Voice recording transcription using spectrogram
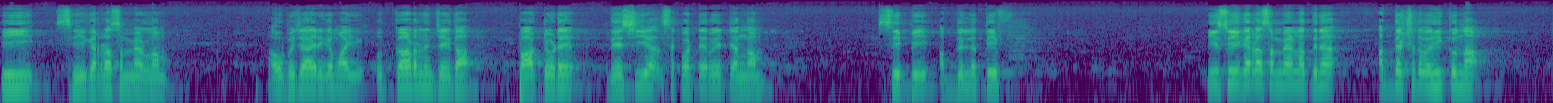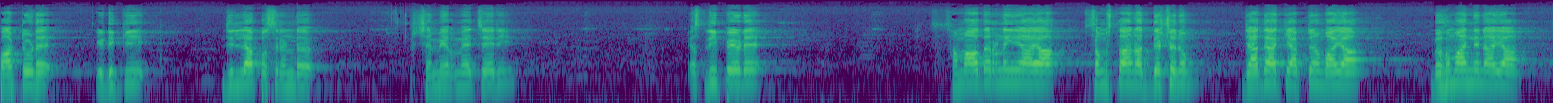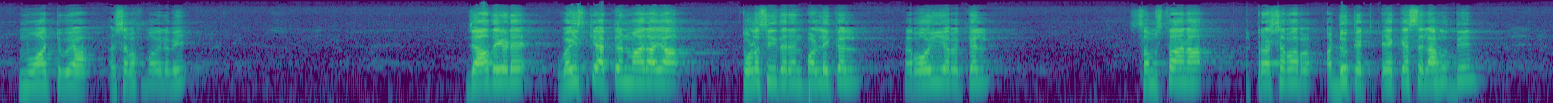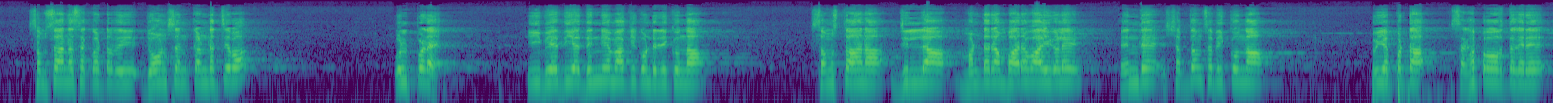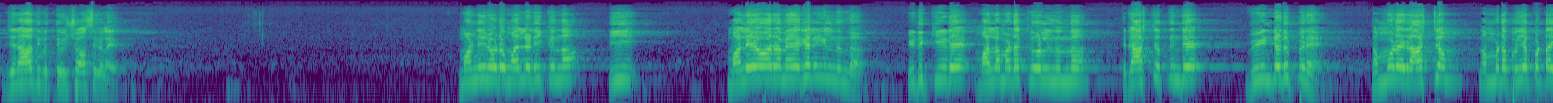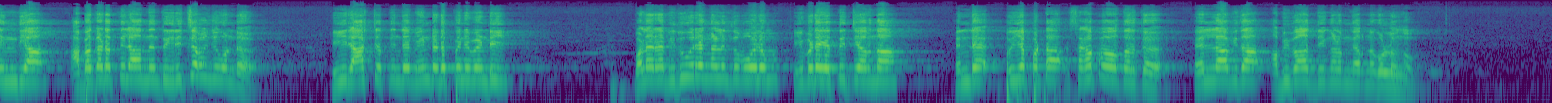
ഈ സ്വീകരണ സമ്മേളനം ഔപചാരികമായി ഉദ്ഘാടനം ചെയ്ത പാർട്ടിയുടെ ദേശീയ സെക്രട്ടേറിയറ്റ് അംഗം സി പി അബ്ദുൽ ലത്തീഫ്. ഈ സ്വീകരണ സമ്മേളനത്തിന് അധ്യക്ഷത വഹിക്കുന്ന പാർട്ടിയുടെ ഇടുക്കി ജില്ലാ president Shameer Mecheri S D പിയുടെ സമാദരണീയായ സംസ്ഥാന അധ്യക്ഷനും ജാഥ ക്യാപ്റ്റനുമായ ബഹുമാന്യനായ മൂവാറ്റുപുഴ അഷറഫ് മൗലവി ജാഥയുടെ വൈസ് ക്യാപ്റ്റന്മാരായ തുളസീധരൻ പള്ളിക്കൽ റോയി എറക്കൽ സംസ്ഥാന treasurer advocate A K Salahuddeen സംസ്ഥാന സെക്രട്ടറി ജോൺസൺ കണ്ടച്ചിവ ഉൾപ്പെടെ ഈ വേദിയെ ധന്യമാക്കിക്കൊണ്ടിരിക്കുന്ന സംസ്ഥാന ജില്ലാ മണ്ഡലം ഭാരവാഹികളെ എന്റെ ശബ്ദം ശ്രമിക്കുന്ന പ്രിയപ്പെട്ട സഹപ്രവർത്തകര് ജനാധിപത്യ വിശ്വാസികളെ മണ്ണിനോട് മല്ലടിക്കുന്ന ഈ മലയോര മേഖലയിൽ നിന്ന് ഇടുക്കിയുടെ മലമടക്കുകളിൽ നിന്ന് രാഷ്ട്രത്തിന്റെ വീണ്ടെടുപ്പിനെ നമ്മുടെ രാഷ്ട്രം നമ്മുടെ പ്രിയപ്പെട്ട ഇന്ത്യ അപകടത്തിലാണെന്ന് തിരിച്ചറിഞ്ഞുകൊണ്ട് ഈ രാഷ്ട്രത്തിന്റെ വീണ്ടെടുപ്പിന് വേണ്ടി വളരെ വിദൂരങ്ങളിൽ നിന്ന് പോലും ഇവിടെ എത്തിച്ചേർന്ന എന്റെ പ്രിയപ്പെട്ട സഹപ്രവർത്തകർക്ക് എല്ലാവിധ അഭിവാദ്യങ്ങളും നേർന്നുകൊള്ളുന്നു.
